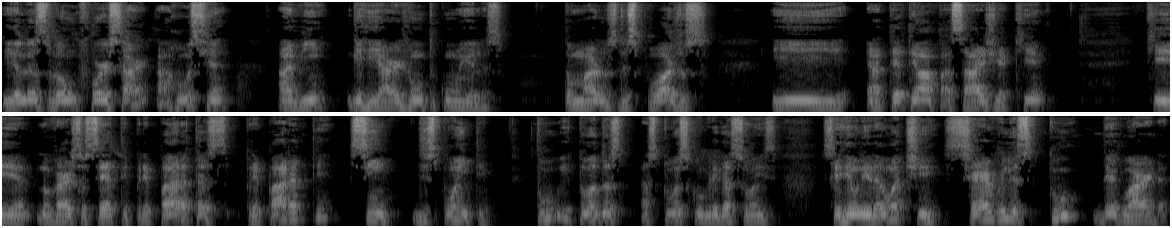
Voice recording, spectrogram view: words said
eles vão forçar a Rússia a vir guerrear junto com eles, tomar os despojos, e até tem uma passagem aqui que no verso 7, prepara-te, sim, dispõe-te, tu e todas as tuas congregações se reunirão a ti, serve-lhes tu de guarda.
